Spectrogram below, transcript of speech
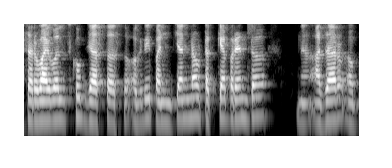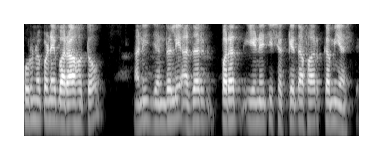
सर्वायवल्स खूप जास्त असतो. अगदी पंच्याण्णव टक्क्यापर्यंत आजार पूर्णपणे बरा होतो आणि जनरली आजार परत येण्याची शक्यता फार कमी असते.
